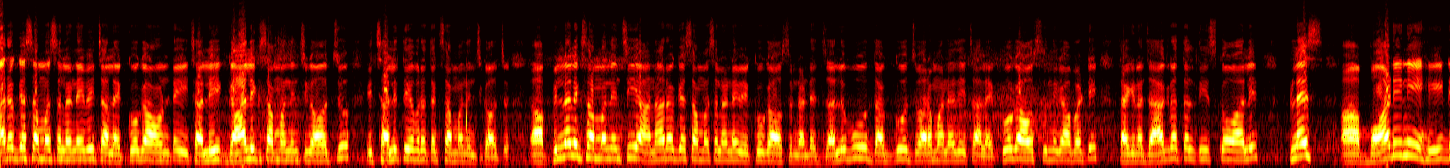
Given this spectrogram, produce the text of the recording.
ఆరోగ్య సమస్యలు అనేవి చాలా ఎక్కువగా ఉంటాయి. ఈ చలి గాలికి సంబంధించి కావచ్చు ఈ చలి తీవ్రతకు సంబంధించి కావచ్చు. పిల్లలకు పిల్లలకి సంబంధించి అనారోగ్య సమస్యలు అనేవి ఎక్కువగా వస్తుంది అంటే జలుబు దగ్గు జ్వరం అనేది చాలా ఎక్కువగా వస్తుంది కాబట్టి తగిన జాగ్రత్తలు తీసుకోవాలి. ప్లస్ బాడీని హీట్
